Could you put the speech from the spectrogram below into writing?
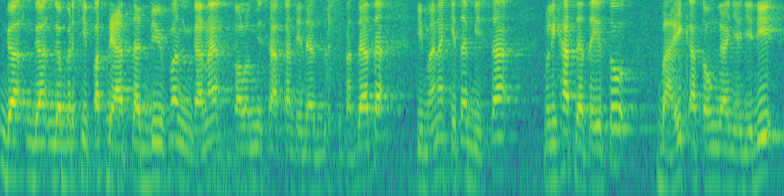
nggak nggak nggak bersifat data driven karena kalau misalkan tidak bersifat data, gimana kita bisa melihat data itu baik atau enggaknya. Jadi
